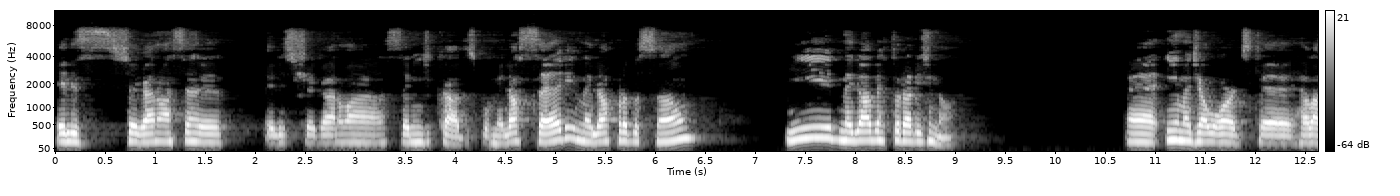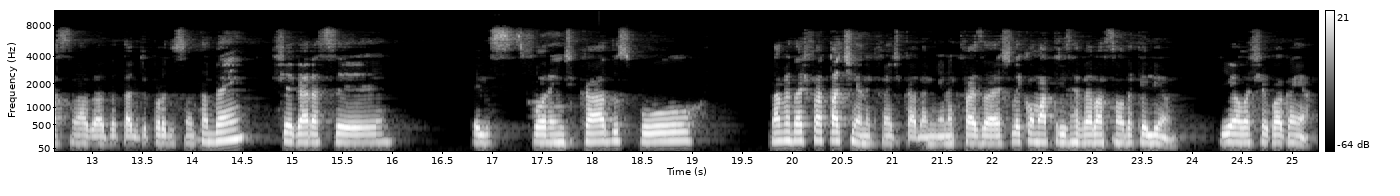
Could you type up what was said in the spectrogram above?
eles chegaram a ser eles chegaram a ser indicados por melhor série, melhor produção e melhor abertura original. É, Image Awards, que é relacionado a detalhe de produção também, chegaram a ser. Eles foram indicados por. Na verdade, foi a Tatiana que foi indicada, a menina que faz a Ashley como atriz revelação daquele ano. E ela chegou a ganhar.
